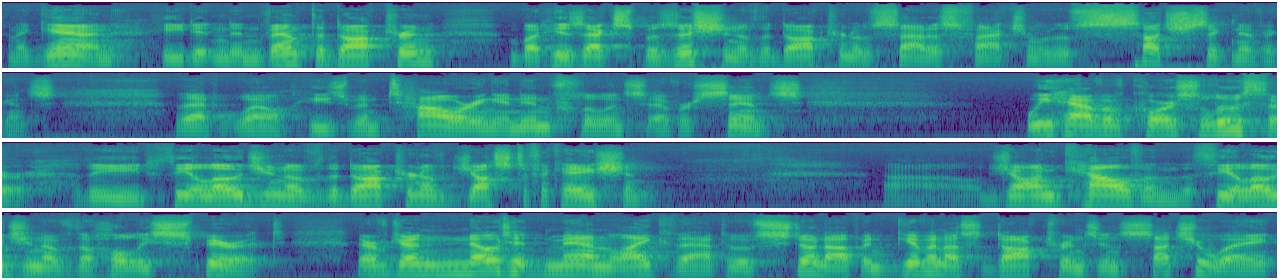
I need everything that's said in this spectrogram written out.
And again, he didn't invent the doctrine, but his exposition of the doctrine of satisfaction was of such significance that, well, he's been towering in influence ever since. We have, of course, Luther, the theologian of the doctrine of justification. Uh, John Calvin, the theologian of the Holy Spirit. There have been noted men like that who have stood up and given us doctrines in such a way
